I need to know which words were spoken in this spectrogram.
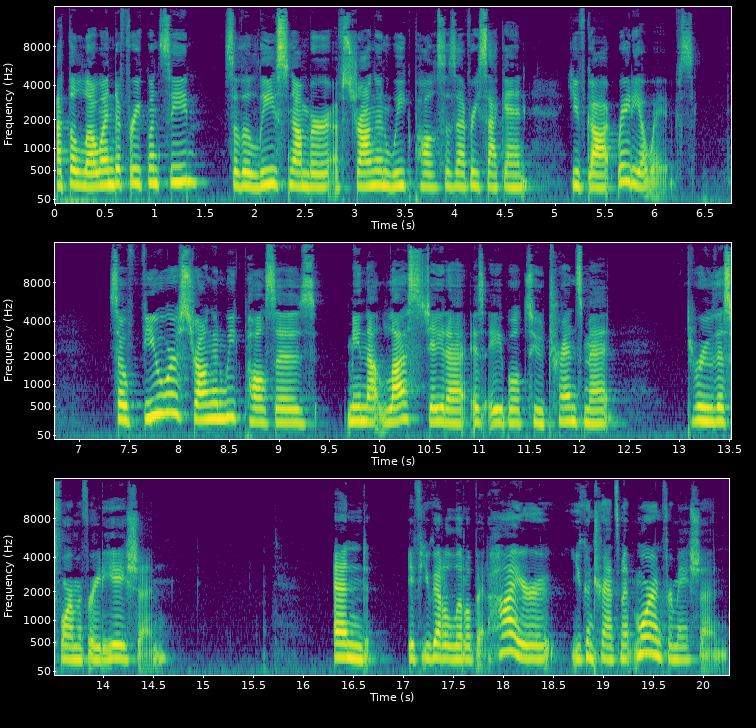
At the low end of frequency, so the least number of strong and weak pulses every second, you've got radio waves. So fewer strong and weak pulses mean that less data is able to transmit through this form of radiation. And if you get a little bit higher, you can transmit more information.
